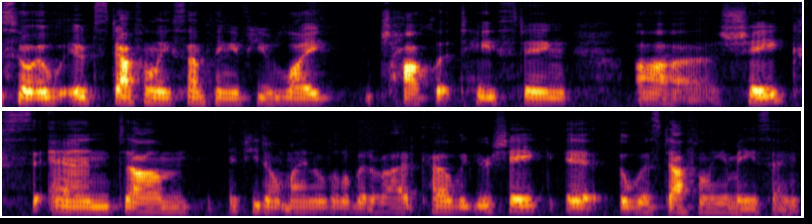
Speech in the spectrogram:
so it, it's definitely something if you like chocolate tasting uh, shakes and um, if you don't mind a little bit of vodka with your shake, it, it was definitely amazing.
